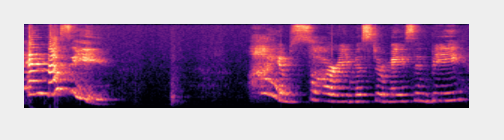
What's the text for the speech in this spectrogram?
and messy. I am sorry, Mr. Mason Bee,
